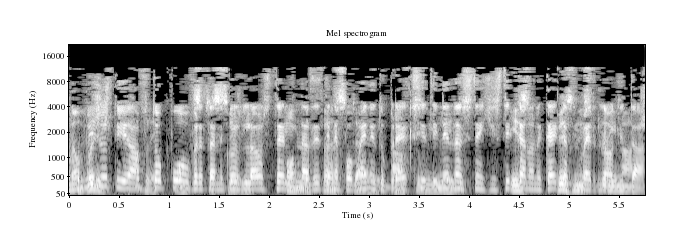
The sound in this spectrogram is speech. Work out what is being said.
Νομίζω ότι αυτό που ο Βρετανικός λαός θέλει να δει την επομένη του Brexit είναι να συνεχιστεί κανονικά η καθημερινότητα.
